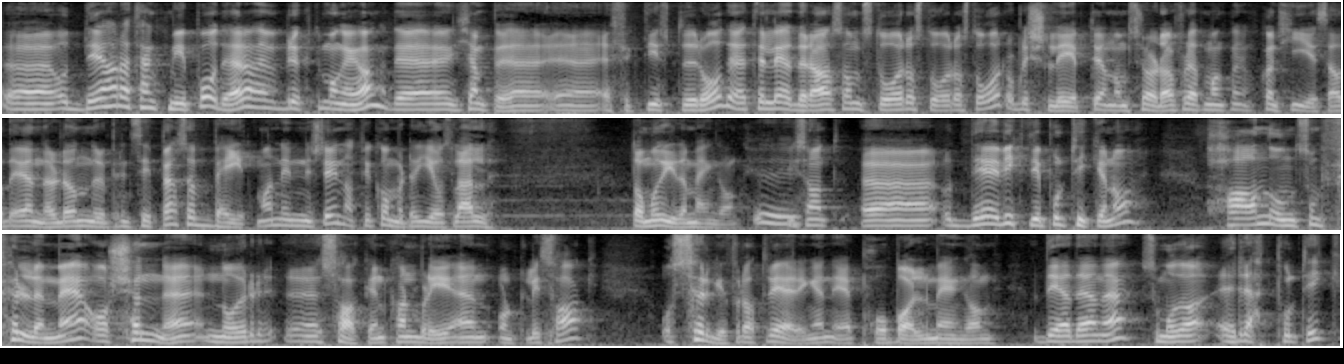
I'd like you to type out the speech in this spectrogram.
Uh, og Det har jeg tenkt mye på. Det har jeg brukt mange ganger. Det er kjempeeffektivt råd det er til ledere som står og står og står og blir slept gjennom søla fordi at man kan, ikke gi seg av det ene eller det andre prinsippet. Så vet man innerst inne at vi kommer til å gi oss lell. da må du gi dem en gang. Sant? Eh, og det er viktig i politikken òg. Ha noen som følger med og skjønner når uh, saken kan bli en ordentlig sak. Og sørge for at regjeringen er på ballen med en gang. Det er det ene. Så må du ha rett politikk.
